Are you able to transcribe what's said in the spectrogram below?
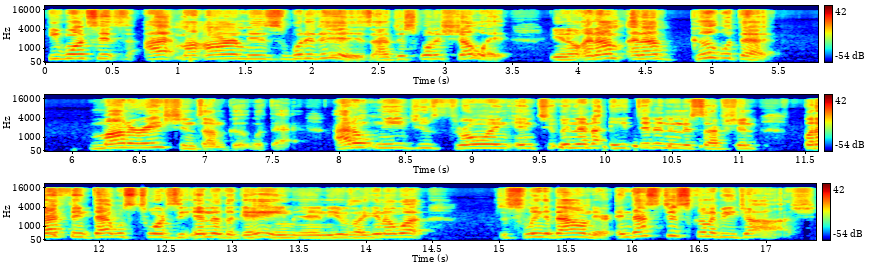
he wants his. I, my arm is what it is. I just want to show it. You know, and I'm and I'm good with that. Moderations, I'm good with that. I don't need you throwing into. And then he did an interception, but I think that was towards the end of the game, and he was like, you know what, just sling it down there, and that's just going to be Josh.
